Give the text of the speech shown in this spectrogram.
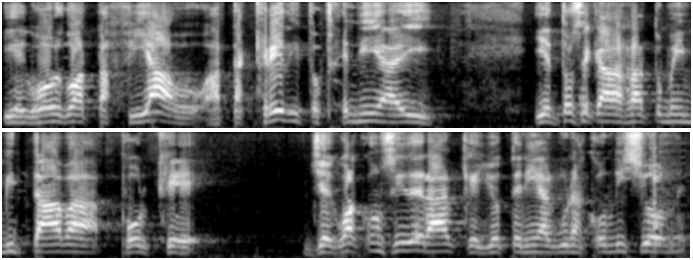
Y el gordo hasta fiado, hasta crédito tenía ahí. Y entonces cada rato me invitaba porque llegó a considerar que yo tenía algunas condiciones.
